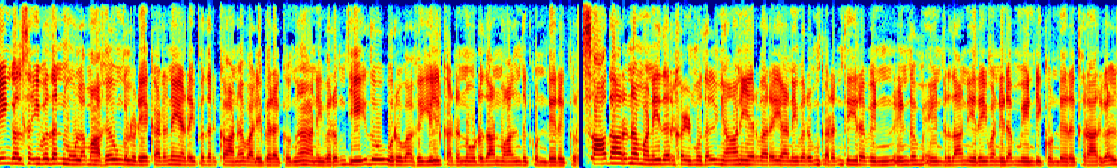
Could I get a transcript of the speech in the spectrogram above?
நீங்கள் செய்வதன் மூலமாக உங்களுடைய கடனை அடைப்பதற்கான வழிபிறக்குங்க அனைவரும் ஏதோ ஒரு வகையில் கடனோடு தான் வாழ்ந்து கொண்டிருக்கிறோம். சாதாரண மனிதர்கள் முதல் ஞானியர் வரை அனைவரும் கடன் தீர வேண்டும் என்றுதான் இறைவனிடம் வேண்டிக் கொண்டிருக்கிறார்கள்.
